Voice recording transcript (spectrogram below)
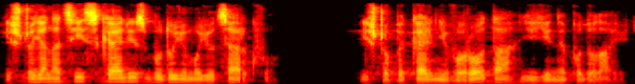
і що я на цій скелі збудую мою церкву, і що пекельні ворота її не подолають.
